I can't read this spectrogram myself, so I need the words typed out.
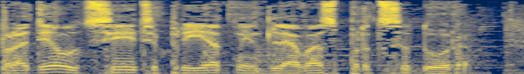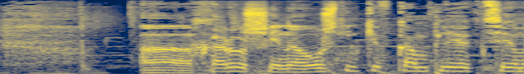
проделать все эти приятные для вас процедуры. А хорошие наушники в комплекте,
